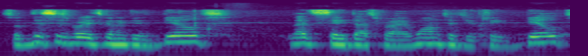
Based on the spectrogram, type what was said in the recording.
So this is where it's going to get built. Let's say that's where I wanted, you click build.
